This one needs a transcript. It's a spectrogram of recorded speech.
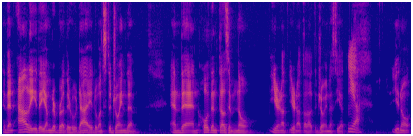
And then Allie, the younger brother who died, wants to join them. And then Holden tells him, "No, you're not. You're not allowed to join us yet." Yeah. You know.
